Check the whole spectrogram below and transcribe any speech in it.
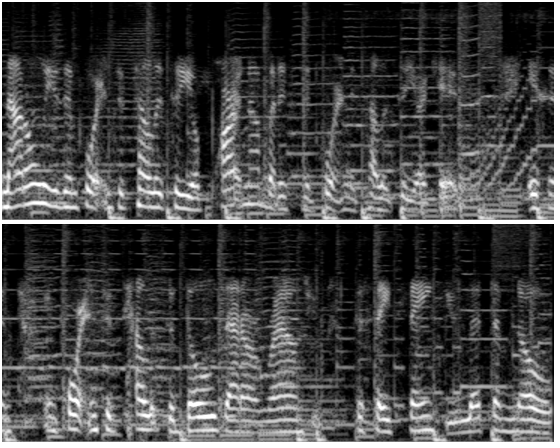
not only is it important to tell it to your partner, but it's important to tell it to your kids. It's important to tell it to those that are around you, to say thank you, let them know.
